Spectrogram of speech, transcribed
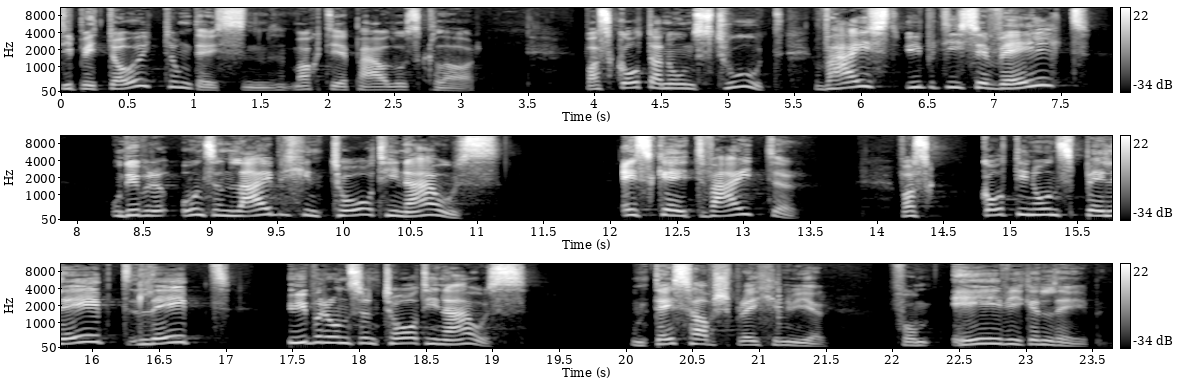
Die Bedeutung dessen macht hier Paulus klar was Gott an uns tut, weist über diese Welt und über unseren leiblichen Tod hinaus. Es geht weiter. Was Gott in uns belebt, lebt über unseren Tod hinaus. Und deshalb sprechen wir vom ewigen Leben.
